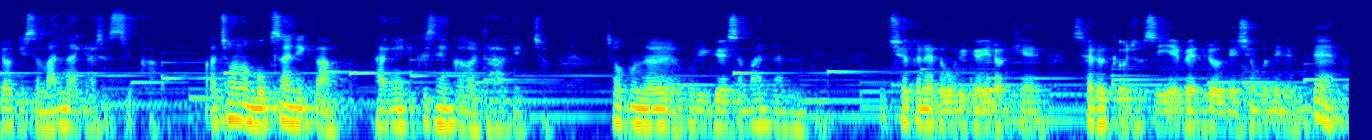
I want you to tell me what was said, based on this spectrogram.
여기서 만나게 하셨을까? 아, 저는 목사니까 당연히 그 생각을 다 하겠죠. 저분을 우리 교회에서 만났는데 최근에도 우리 교회 이렇게 새롭게 오셔서 예배 드리고 계신 분들이 있는데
